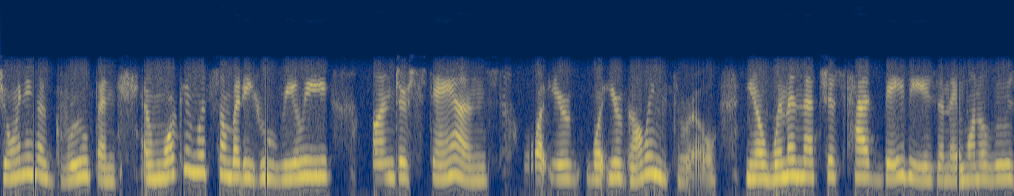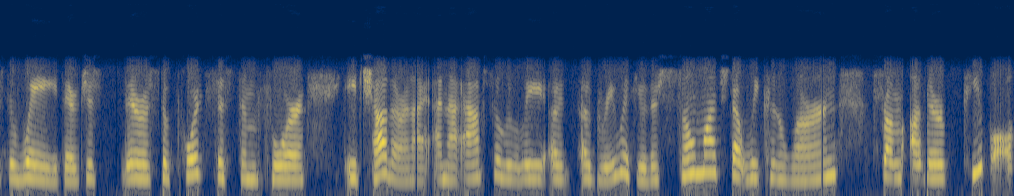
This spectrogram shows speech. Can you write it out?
joining a group and and working with somebody who really understands what you're what you're going through. You know women that just had babies and they want to lose the weight. They're just they're a support system for each other and i and i absolutely a- agree with you. There's so much that we can learn from other people.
